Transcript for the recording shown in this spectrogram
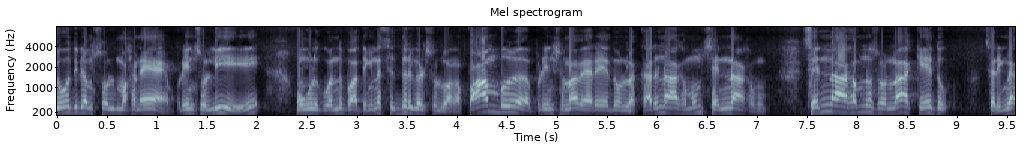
ஜோதிடம் சொல் மகனே அப்படின்னு சொல்லி உங்களுக்கு வந்து பார்த்தீங்கன்னா சித்தர்கள் சொல்லுவாங்க. பாம்பு அப்படின்னு சொன்னால் வேற எதுவும் இல்லை. கருநாகமும் செந்நாகமும். செந்நாகம்னு சொன்னால் கேது. சரிங்களா?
